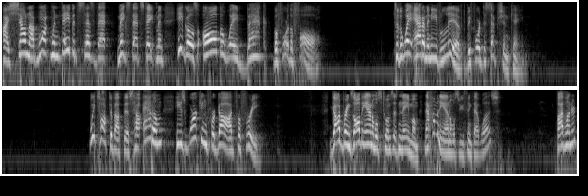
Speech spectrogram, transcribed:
I shall not want. When David says that, makes that statement, he goes all the way back before the fall to the way Adam and Eve lived before deception came. We talked about this how Adam, he's working for God for free. God brings all the animals to him, says, Name them. Now, how many animals do you think that was? 500?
